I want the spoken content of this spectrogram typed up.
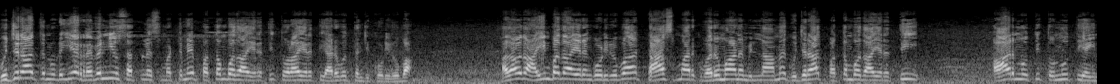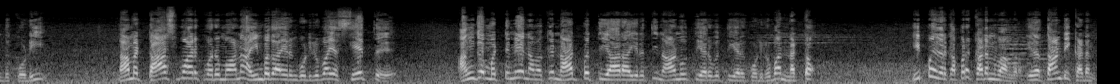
குஜராத்தினுடைய ரெவென்யூ சர்ப்ளஸ் மட்டுமே பத்தொன்பதாயிரத்தி தொள்ளாயிரத்தி அறுபத்தஞ்சு கோடி ரூபாய். அதாவது ஐம்பதாயிரம் கோடி ரூபாய் டாஸ்மார்க் வருமானம் இல்லாம குஜராத் பத்தொன்பதாயிரத்தி அறுநூத்தி தொண்ணூத்தி ஐந்து கோடி. நாம டாஸ்மார்க் வருமானம் ஐம்பதாயிரம் கோடி ரூபாயை சேர்த்து அங்க மட்டுமே நமக்கு நாற்பத்தி ஆறாயிரத்தி நானூத்தி அறுபத்தி ஏழு கோடி ரூபாய் நட்டம். இப்ப இதற்கப்புறம் கடன் வாங்குறோம். இதை தாண்டி கடன்.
